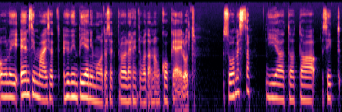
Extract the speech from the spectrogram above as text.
oli ensimmäiset hyvin pienimuotoiset broilerin tuotannon kokeilut Suomessa. Ja tota, sitten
